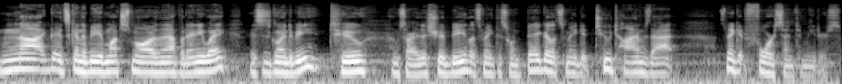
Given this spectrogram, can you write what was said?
not, it's going to be much smaller than that, but anyway, this is going to be two, I'm sorry, this should be, let's make this one bigger, let's make it two times that, let's make it four centimeters.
